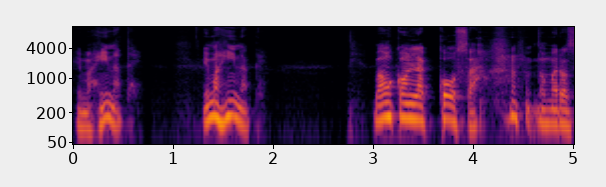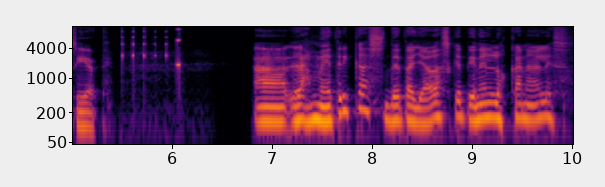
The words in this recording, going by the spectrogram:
Imagínate, imagínate. Vamos con la cosa número 7 las métricas detalladas que tienen los canales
